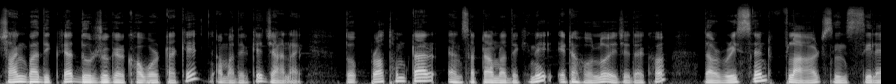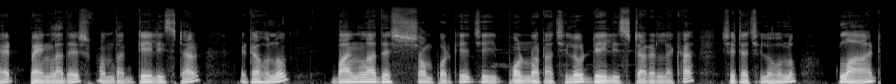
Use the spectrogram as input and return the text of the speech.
সাংবাদিকরা দুর্যোগের খবরটাকে আমাদেরকে জানায় তো প্রথমটার অ্যান্সারটা আমরা দেখে নিই এটা হলো এই যে দেখো the recent floods in Sylhet Bangladesh from the Daily Star এটা হলো বাংলাদেশ সম্পর্কে যেই বর্ণনাটা ছিল ডেইলি স্টারের লেখা, সেটা ছিল হলো flood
